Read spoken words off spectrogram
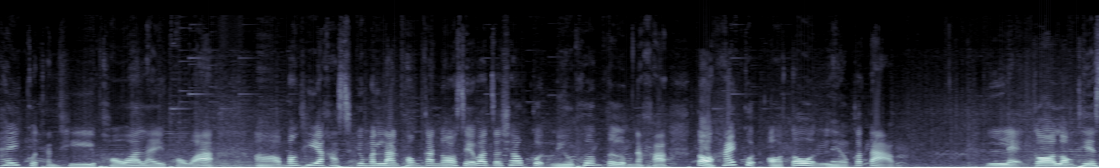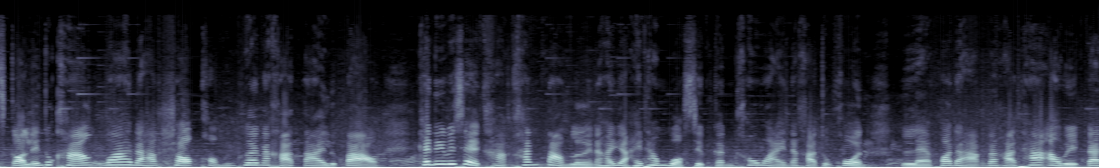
ให้กดทันที เพราะว่าอะไรเพราะว่าบางทีอะค่ะสกิลมันรันพร้อมกันเนาะเซฟอาจจะชอบกดนิ้วเพิ่มเติมนะคะ ต่อให้กดออโต้แล้วก็ตาม และก็ลองเทสก่อนเล่นทุกครั้งว่าดาร์กช็อคของเพื่อนๆนะคะ ตายหรือเปล่า แค่นี้พิเศษค่ะขั้นต่ำเลยนะคะ อยากให้ทำบวก 10 กันเข้าไว้นะคะทุกคน และพอดาร์กนะคะ ถ้าเอาเวกได้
